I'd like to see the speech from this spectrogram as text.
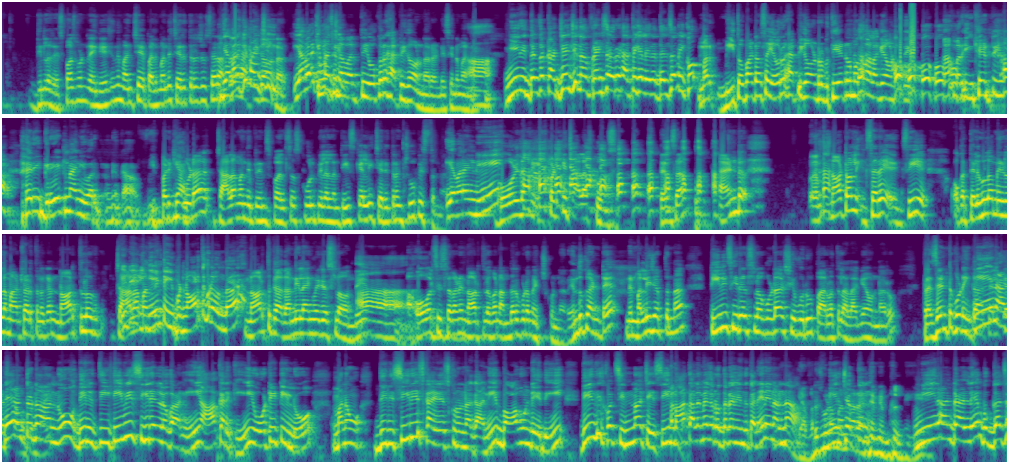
దీనిలో రెస్పాన్సిబిలిటీ నేను చేసింది మంచి. పది మంది చరిత్ర చూసారు ఎవరికి హ్యాపీగా మంచి? ఎవరికి ఒక్కరు హ్యాపీగా ఉన్నారండి సినిమాని. ఆ, మీరు ఇద్దరితో కట్ చేసి నా ఫ్రెండ్స్ ఎవరు హ్యాపీగా లేరు తెలుసా మీకు? మరి మీతో పాటు వస్తే ఎవరు హ్యాపీగా ఉండరు. థియేటర్ మొత్తం అలాగే ఉంటుంది. మరి ఇంకేంటి? వెరీ గ్రేట్ మ్యాన్ యువర్ ఇప్పటికీ కూడా చాలా మంది ప్రిన్సిపల్స్ స్కూల్ పిల్లలను తీసుకెళ్ళి చరిత్రను చూపిస్తున్నారు. ఎవరండి? గోల్డ్ అని ఇప్పటికీ చాలా స్కూల్స్ తెలుసా? అండ్ నాట్ ఓన్లీ సరే సి ఒక తెలుగులో మీరు ఇలా మాట్లాడుతున్నారు కానీ నార్త్లో చాలా మంది ఏంటి? ఇప్పుడు నార్త్ కూడా ఉందా? నార్త్ కాదు అన్ని లాంగ్వేజెస్లో ఉంది. ఓవర్సీస్లో కానీ నార్త్లో కానీ అందరూ కూడా మెచ్చుకున్నారు. ఎందుకంటే నేను మళ్ళీ చెప్తున్నా టీవీ సీరియల్స్లో కూడా శివుడు పార్వతులు అలాగే ఉన్నారు. ప్రెసెంట్ కూడా ఇంకా నేను అదే. అంటున్నాను. దీని టీవీ సీరియల్లో కానీ ఆఖరికి ఓటీటీలో మనం దీని సిరీస్గా వేసుకున్నా గానీ బాగుండేది. దీన్ని తీసుకొచ్చి సినిమా చేసి మా తల మీద రుద్దడం ఎందుకనే నేను అన్నా. మీరు చెప్తున్న మీరంటే బుగ్గలు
